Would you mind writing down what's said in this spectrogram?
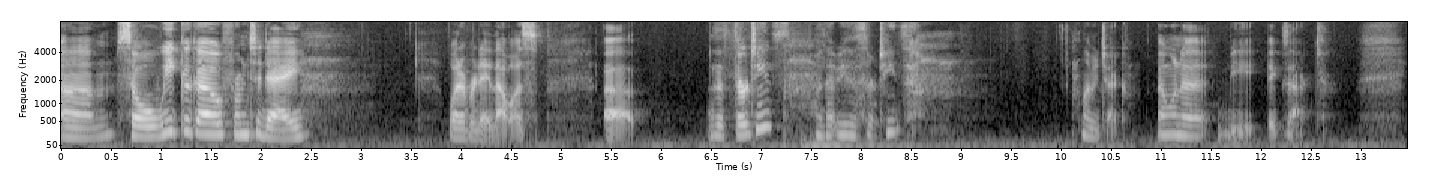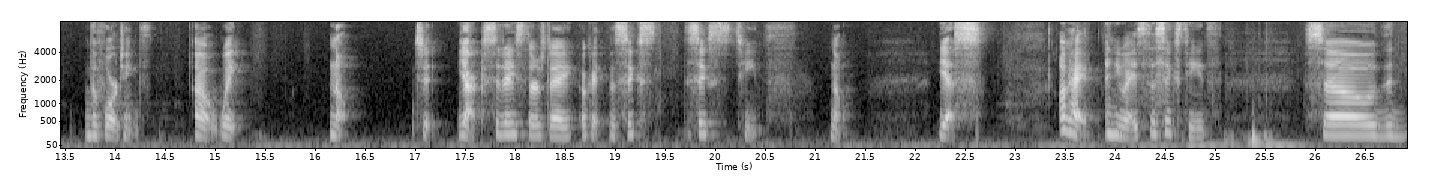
Um, so a week ago from today, whatever day that was. Uh, the 13th? Would that be the 13th? Let me check. I want to be exact. The 14th. Oh, wait. No. T- yeah, cause today's Thursday. Okay, the 6th, 16th. No. Yes. Okay, anyways, the 16th. So the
